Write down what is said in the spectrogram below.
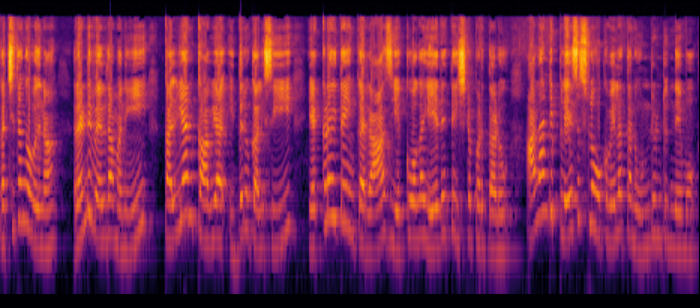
ఖచ్చితంగా వదిన రండి వెళ్దామని కళ్యాణ్ కావ్య ఇద్దరు కలిసి ఎక్కడైతే ఇంకా రాజ్ ఎక్కువగా ఏదైతే ఇష్టపడతాడో అలాంటి ప్లేసెస్లో ఒకవేళ తను ఉండుంటుందేమో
